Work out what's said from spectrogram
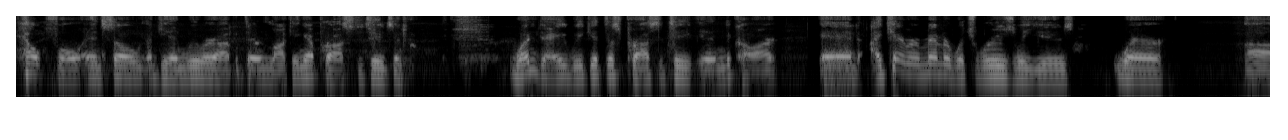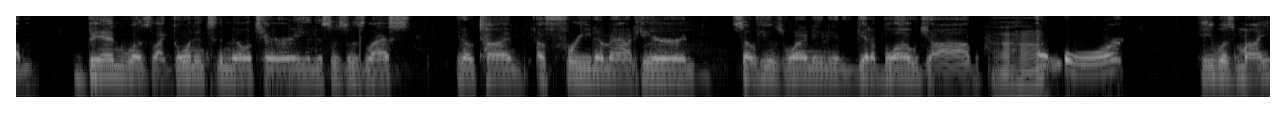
helpful. And so, again, we were up there locking up prostitutes. And one day we get this prostitute in the car. And I can't remember which ruse we used where um, Ben was like going into the military and this was his last, you know, time of freedom out here. And so he was wanting to get a blow job Uh huh. or he was my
